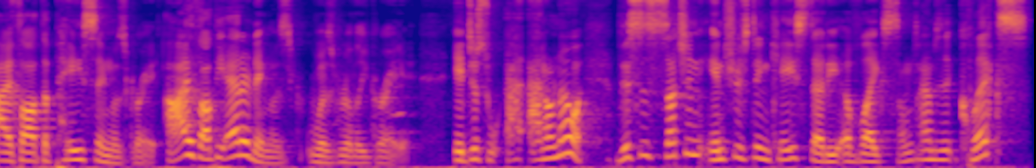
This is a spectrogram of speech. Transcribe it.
i thought the pacing was great i thought the editing was was really great it just I, I don't know. This is such an interesting case study of like sometimes it clicks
